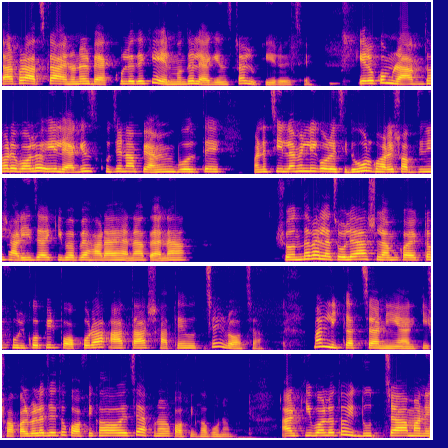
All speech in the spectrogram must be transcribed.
তারপর আজকে আয়রনের ব্যাগ খুলে দেখি এর মধ্যে লেগিংসটা লুকিয়ে রয়েছে। কীরকম রাগ ধরে বলো, এই লেগিংস খুঁজে না পেয়ে আমি বলতে মানে চিল্লামিল্লি করেছি, ধুর ঘরে সব জিনিস হারিয়ে যায়, কীভাবে হারায়, হ্যানা ত্যানা। সন্ধ্যাবেলা চলে আসলাম কয়েকটা ফুলকপির পকোড়া আর তার সাথে হচ্ছে রচা। মানে লিকার চা নিয়ে আর কি। সকালবেলা যেহেতু কফি খাওয়া হয়েছে, এখন আর কফি খাব না। আর কি বলো তো, ওই দুধ চা মানে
